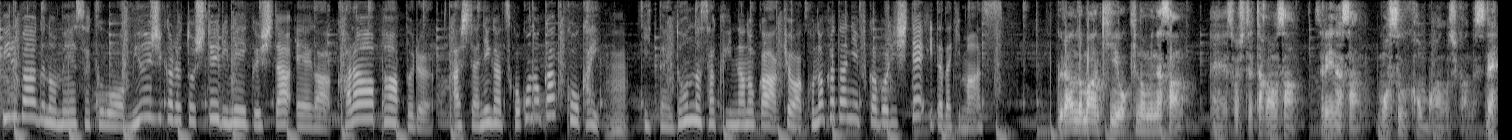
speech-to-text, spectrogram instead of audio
ピルバーグの名作をミュージカルとしてリメイクした映画「カラーパープル」明日2月9日公開うん一体どんな作品なのか今日はこの方に深掘りしていただきますグランドマーキーお聞きの皆さん、えーそして高野さん、セレイナさん、もうすぐこんばんはの時間ですね。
